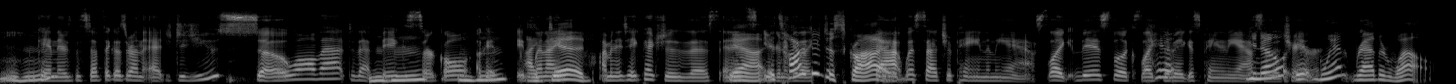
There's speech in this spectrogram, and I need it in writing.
Mhm. okay and there's the stuff that goes around the edge did you sew all that to that Mhm, big circle okay Mhm. it- I when did. i'm gonna take pictures of this and yeah, it's, it's hard like, to describe. That was such a pain in the ass. Like this looks like the biggest pain in the ass you know, of the chair. it went rather well.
